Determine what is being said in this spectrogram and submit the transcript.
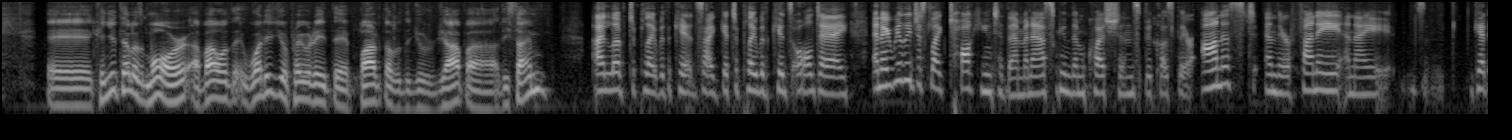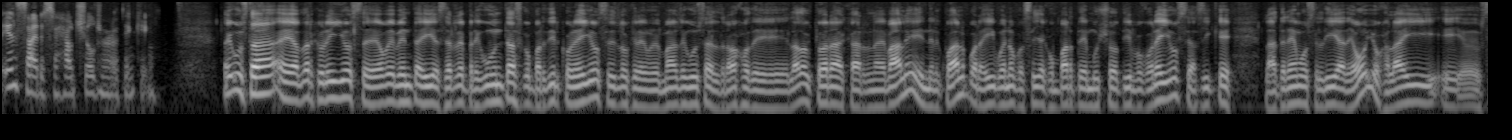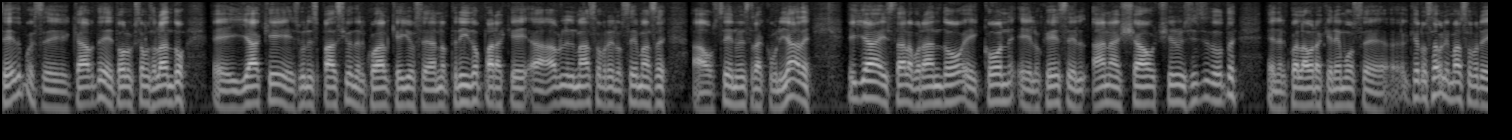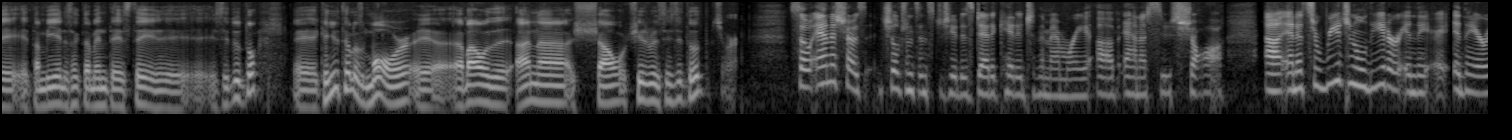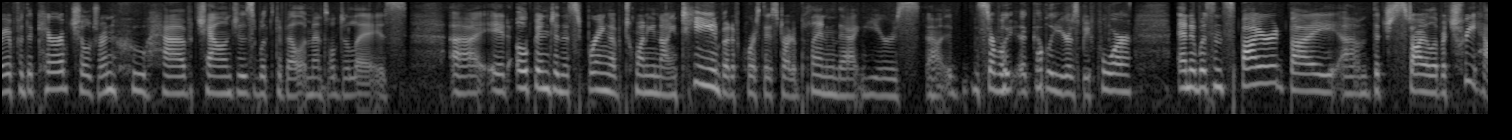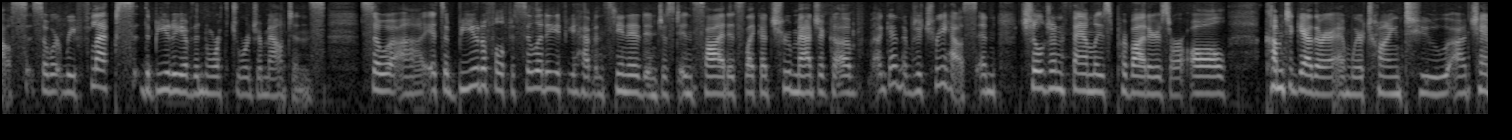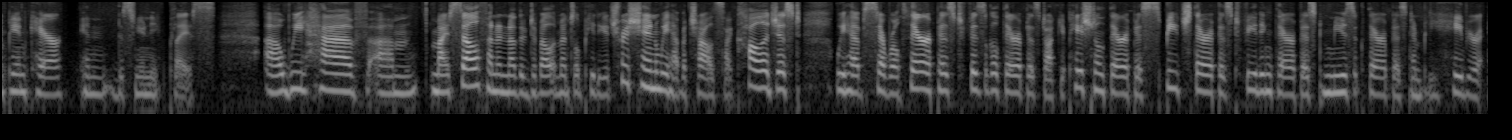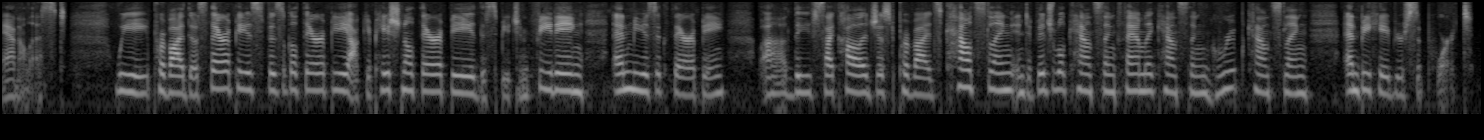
Uh, can you tell us more about what is your favorite uh, part of the, your job uh, this time? I love to play with the kids. I get to play with kids all day. And I really just like talking to them and asking them questions because they're honest and they're funny. And I get insight as to how children are thinking. Me gusta eh, hablar con ellos, eh, obviamente ahí hacerle preguntas, compartir con ellos, es lo que más le gusta del trabajo de la doctora Carnevale, en el cual por ahí, bueno, pues ella comparte mucho tiempo con ellos, así que la tenemos el día de hoy, ojalá y eh, usted pues capte de todo lo que estamos hablando, ya que es un espacio en el cual que ellos se han obtenido para que ah, hablen más sobre los temas a usted nuestra comunidad. Ella está laborando con lo que es el Anna Shaw Children's Institute, en el cual ahora queremos que nos hable más sobre también exactamente este instituto Instituto. Uh, can you tell us more uh, about the Anna Shaw Children's Institute? Sure. So Anna Shaw's Children's Institute is dedicated to the memory of Anna Sue Shaw, uh, and it's a regional leader in the in the area for the care of children who have challenges with developmental delays. Uh, it opened in the spring of 2019, but of course they started planning that years uh, several a couple of years before, and it was inspired by um, the style of a treehouse. So it reflects the beauty of the North Georgia mountains. So uh, it's a beautiful facility. If you haven't seen it, and just inside, it's like a true magic of again of a treehouse. And children, families, providers are all come together, and we're trying to uh, champion care in this unique place. Uh, we have um, myself and another developmental pediatrician. We have a child psychologist. We have several therapists physical therapist, occupational therapist, speech therapist, feeding therapist, music therapist, and behavior analyst. We provide those therapies physical therapy, occupational therapy, the speech and feeding, and music therapy. Uh, the psychologist provides counseling, individual counseling, family counseling, group counseling, and behavior support.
